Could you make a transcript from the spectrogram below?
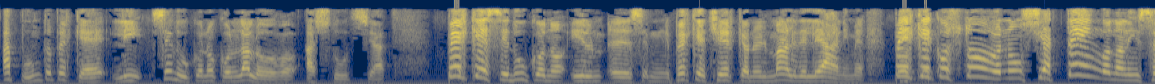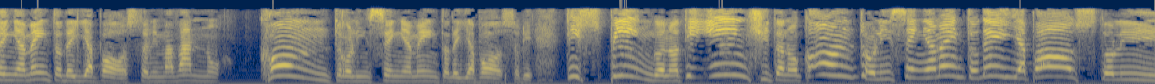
appunto perché li seducono con la loro astuzia. Perché seducono il, eh, perché cercano il male delle anime? Perché costoro non si attengono all'insegnamento degli apostoli, ma vanno contro l'insegnamento degli apostoli, ti spingono, ti incitano contro l'insegnamento degli apostoli.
